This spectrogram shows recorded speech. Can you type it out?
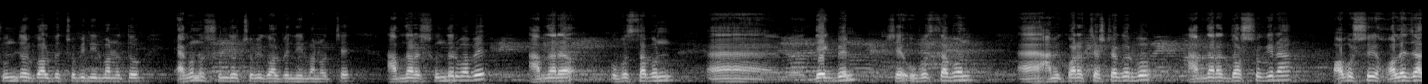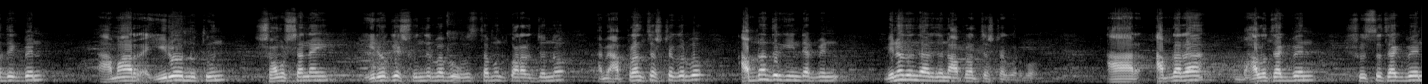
সুন্দর গল্পের ছবি নির্মাণ হতো এখনও সুন্দর ছবি গল্পের নির্মাণ হচ্ছে। আপনারা সুন্দরভাবে আপনারা উপস্থাপন দেখবেন, সে উপস্থাপন আমি করার চেষ্টা করব। আপনারা দর্শকেরা অবশ্যই হলে যা দেখবেন। আমার হিরো নতুন, সমস্যা নাই। হিরোকে সুন্দরভাবে উপস্থাপন করার জন্য আমি আপ্রাণ চেষ্টা করব। আপনাদেরকে এন্টারটেন বিনোদন দেওয়ার জন্য আপ্রাণ চেষ্টা করব। আর আপনারা ভালো থাকবেন, সুস্থ থাকবেন।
